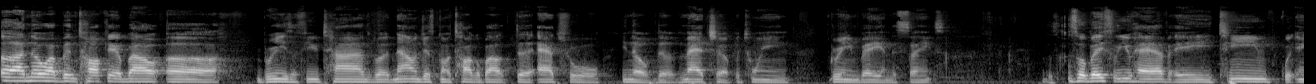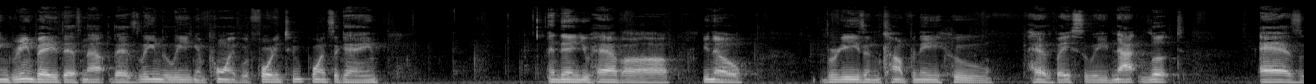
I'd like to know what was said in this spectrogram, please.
uh, I know I've been talking about uh, Brees a few times, but now I'm just going to talk about the actual, you know, the matchup between Green Bay and the Saints. So basically, you have a team in Green Bay that's now that's leading the league in points with 42 points a game, and then you have, uh, you know, Brees and company who has basically not looked as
